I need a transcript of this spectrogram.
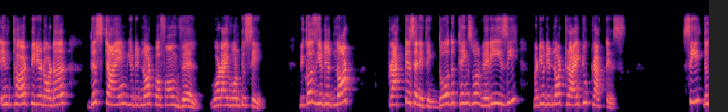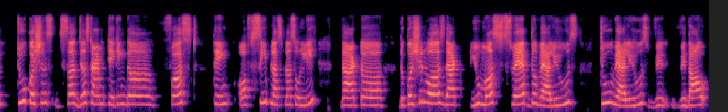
in third period order, this time you did not perform well, what I want to say. Because you did not practice anything, though the things were very easy, but you did not try to practice. See the two questions, sir, just I am taking the first thing of C++ only that uh, the question was that you must swap the values two values with, without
